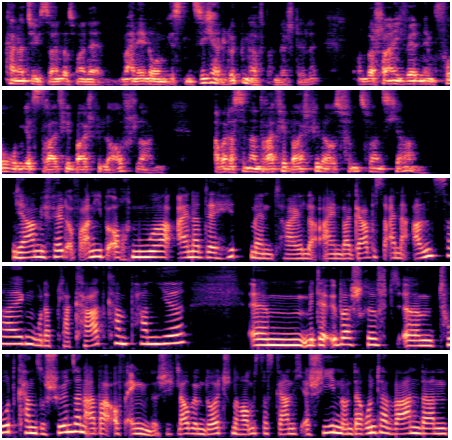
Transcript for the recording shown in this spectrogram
Kann natürlich sein, dass meine, meine Erinnerung ist mit Sicherheit lückenhaft an der Stelle und wahrscheinlich werden im Forum jetzt drei, vier Beispiele aufschlagen. Aber das sind dann drei, vier Beispiele aus 25 Jahren. Ja, mir fällt auf Anhieb auch nur einer der Hitman-Teile ein. Da gab es eine Anzeigen- oder Plakatkampagne, ähm, mit der Überschrift ähm, Tod kann so schön sein, aber auf Englisch. Ich glaube, im deutschen Raum ist das gar nicht erschienen. Und darunter waren dann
